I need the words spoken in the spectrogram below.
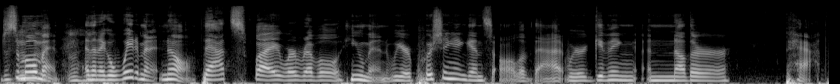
just a Mhm, moment. mhm. And then I go, wait a minute. No, that's why we're Rebel Human. We are pushing against all of that. We're giving another path,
